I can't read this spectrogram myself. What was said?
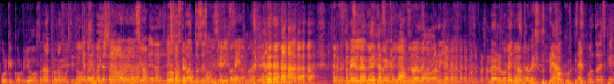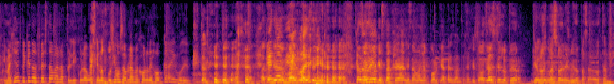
porque corrió, o sea, No, dentro no de. justifica No, pero además ya estaba en la relación, no. eran esos con específicos de la mafia. ¿no? Ya no estamos Me la dejas en paz, No me meto con ella, me meto con su personaje. Bobby, otra vez. Mira, Focus. el punto es que, imagínate qué tan fea estaba la película, güey, que nos pusimos a hablar mejor de Hawkeye, güey. También. ha ¿Qué tenido mal rating. no digo que está fea ni está mala porque apenas van tres episodios. ¿Sabes qué es lo peor? Que nos pasó en el video pasado también.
